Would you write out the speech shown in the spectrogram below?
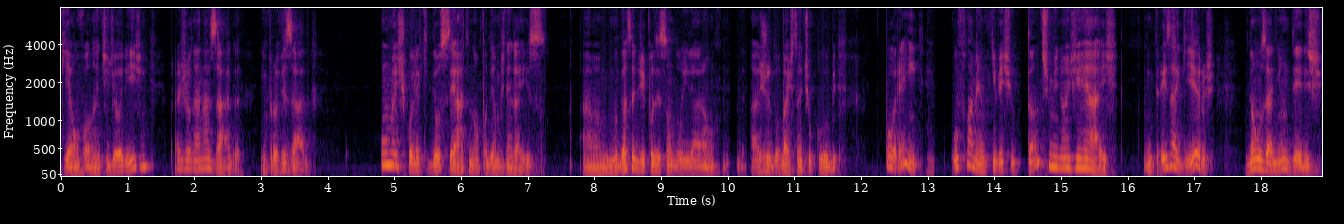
que é um volante de origem, para jogar na zaga, improvisado. uma escolha que deu certo, não podemos negar isso. A mudança de posição do Ilharão ajudou bastante o clube. Porém, o Flamengo, que investiu tantos milhões de reais em três zagueiros, não usar nenhum deles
